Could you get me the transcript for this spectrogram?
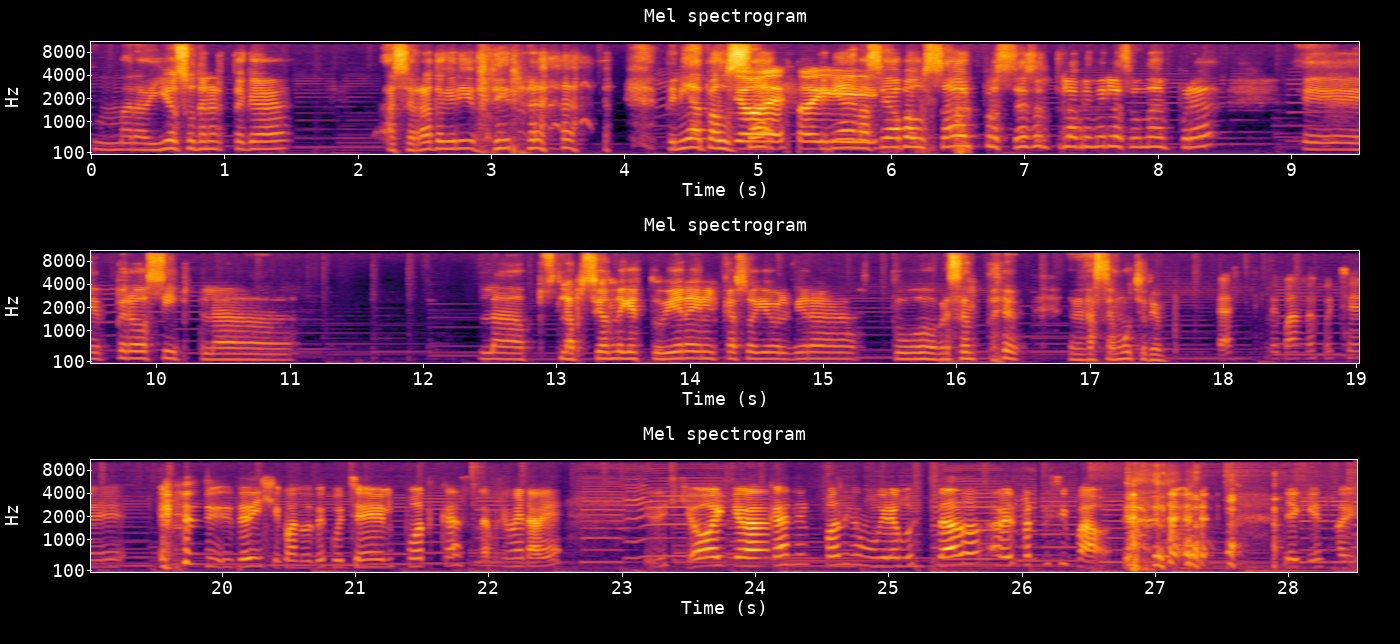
maravilloso tenerte acá. Hace rato quería venir. tenía pausado, tenía demasiado pausado el proceso entre la primera y la segunda temporada. Eh, pero sí, la, la, la, opción de que estuviera en el caso de que volviera estuvo presente desde hace mucho tiempo cuando escuché, te dije, cuando te escuché el podcast la primera vez, dije, ¡ay, qué bacán el podcast! Me hubiera gustado haber participado. y aquí estoy,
